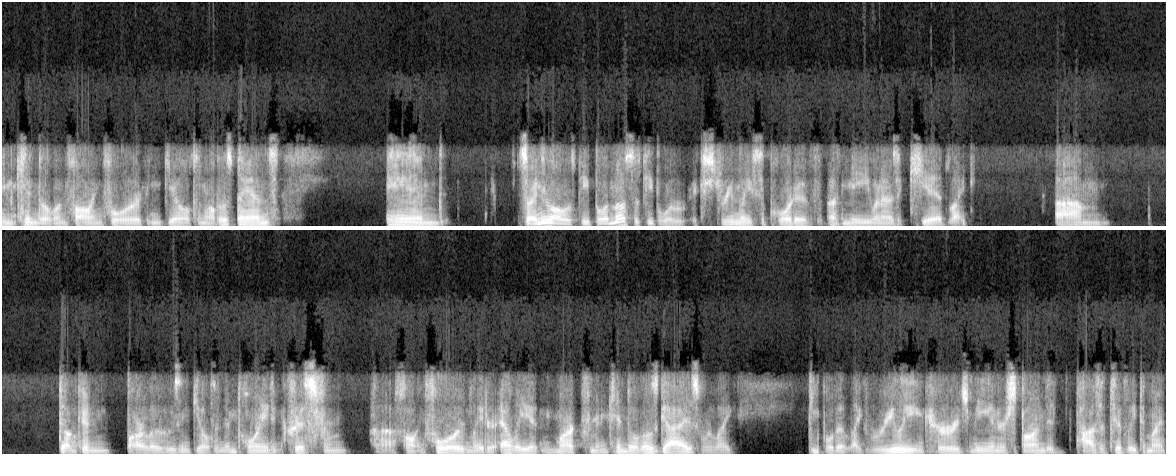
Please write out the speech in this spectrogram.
Enkindel and Falling Forward and Guilt and all those bands. And so I knew all those people, and most of those people were extremely supportive of me when I was a kid, like um, Duncan Barlow, who's in Guilt and Endpoint, and Chris from uh, Falling Forward, and later Elliott and Mark from Enkindel. Those guys were like people that like really encouraged me and responded positively to my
